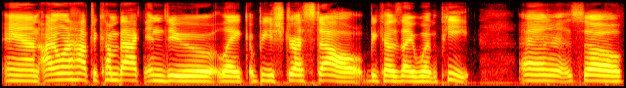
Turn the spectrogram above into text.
and I don't wanna have to come back and do like be stressed out because I went pee. And so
